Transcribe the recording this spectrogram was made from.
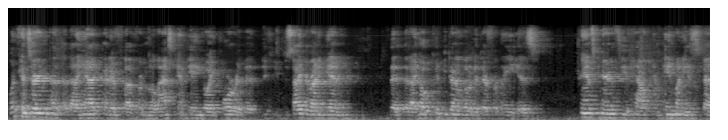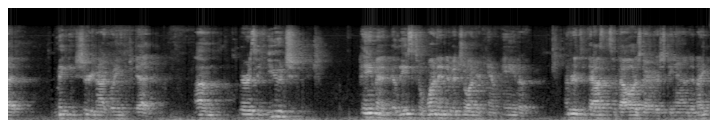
one concern uh, that I had kind of uh, from the last campaign going forward, that if you decide to run again, that, that I hope could be done a little bit differently is transparency of how campaign money is spent, making sure you're not going to debt. Um, there is a huge payment, at least to one individual on your campaign of hundreds of thousands of dollars, I understand, and I,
